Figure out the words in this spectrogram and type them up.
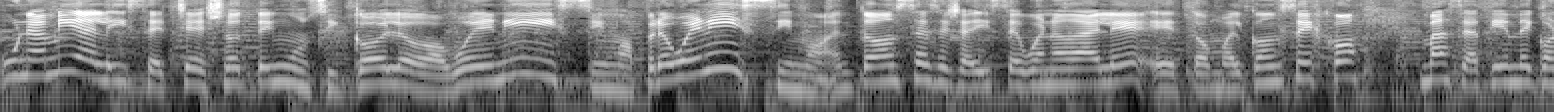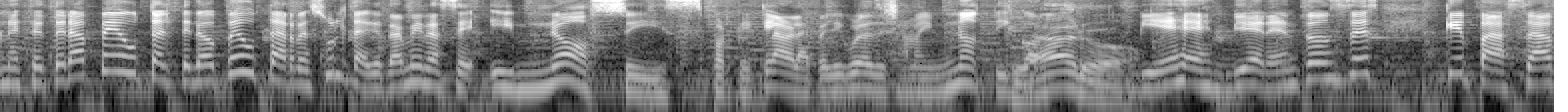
Una amiga le dice, che, yo tengo un psicólogo buenísimo, pero buenísimo. Entonces ella dice, bueno, dale, eh, tomo el consejo, va, se atiende con este terapeuta. El terapeuta resulta que también hace hipnosis, porque claro, la película se llama Hipnótico. Claro. Bien, bien. Entonces, ¿qué pasa?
